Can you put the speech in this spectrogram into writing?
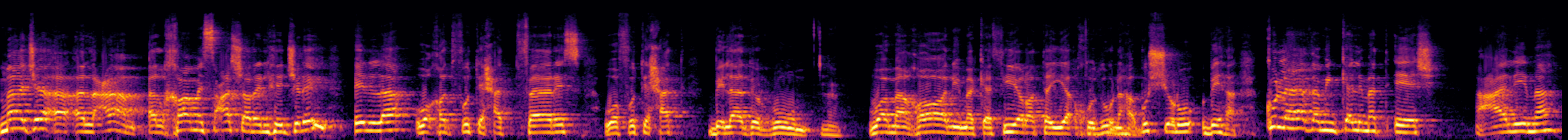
ما جاء العام الخامس عشر الهجري إلا وقد فتحت فارس وفتحت بلاد الروم نعم. ومغانم كثيرة يأخذونها بشروا بها كل هذا من كلمة إيش علم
